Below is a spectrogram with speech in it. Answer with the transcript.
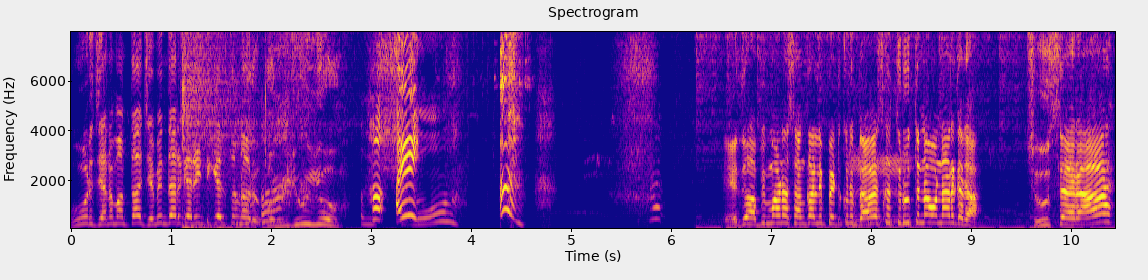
ఊరు జనమంతా జమీందార్ గారి ఇంటికి వెళ్తున్నారు. అయ్యో. ఏదో అభిమాన సంఘాన్ని పెట్టుకుని బేవస్గా తిరుగుతున్నా ఉన్నారు కదా. చూసారా?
